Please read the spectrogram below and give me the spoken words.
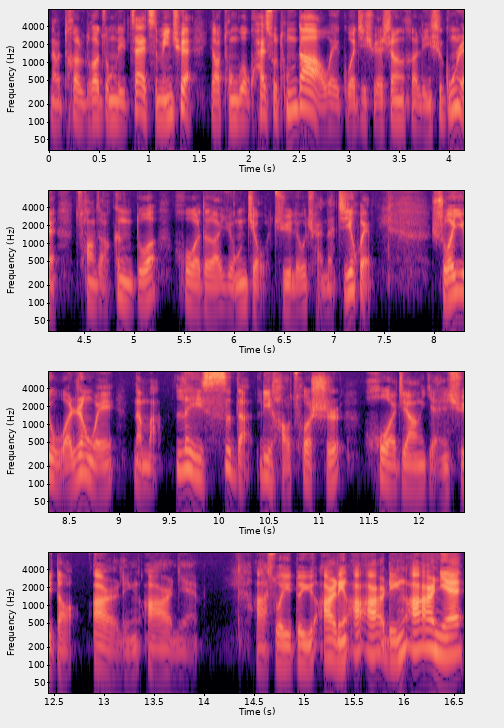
那么特鲁多总理再次明确要通过快速通道为国际学生和临时工人创造更多获得永久居留权的机会。所以我认为，那么类似的利好措施或将延续到二零二二年，啊，所以对于二零二二零二二年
